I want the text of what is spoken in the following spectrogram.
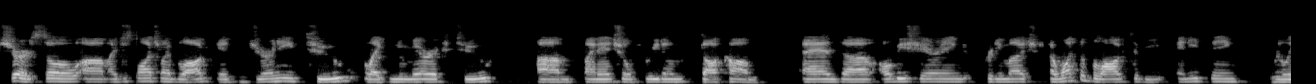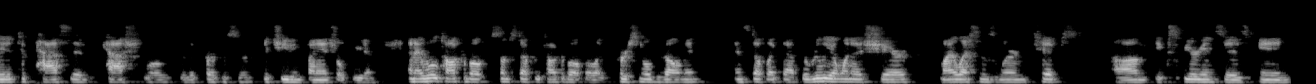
Sure. So um, I just launched my blog. It's Journey to like numeric two um, financialfreedom.com, and uh, I'll be sharing pretty much. I want the blog to be anything related to passive cash flow for the purpose of achieving financial freedom. And I will talk about some stuff we talked about, like personal development and stuff like that. But really, I want to share my lessons learned, tips, um, experiences in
